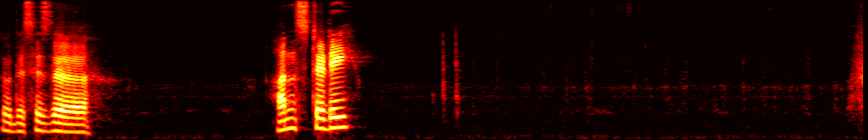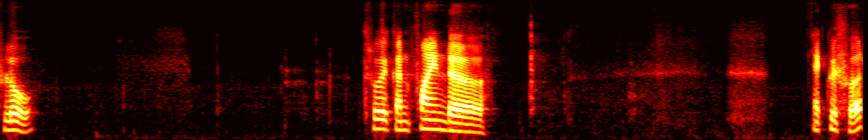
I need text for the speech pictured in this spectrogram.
So, this is the unsteady flow through a confined uh, aquifer.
